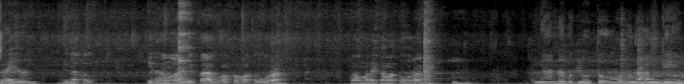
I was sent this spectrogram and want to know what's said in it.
Dayan. Di na to kinahanglan itago ang kamaturan. Mama na kamaturan. Hmm. Nga na magluto oh, mga langging.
